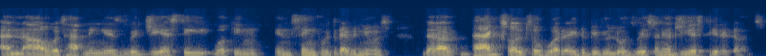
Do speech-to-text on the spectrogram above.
And now what's happening is with GST working in sync with revenues, there are banks also who are ready to give you loans based on your GST returns.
